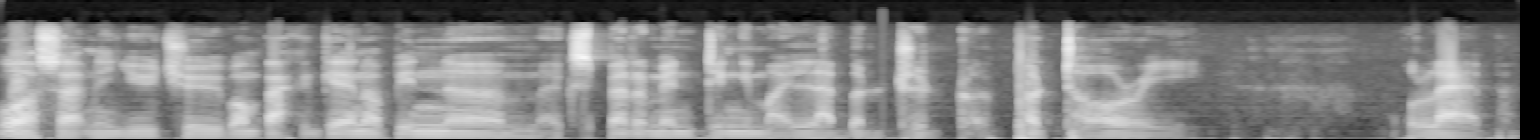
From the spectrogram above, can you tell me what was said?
What's happening YouTube? I'm back again. I've been um, experimenting in my laboratory or lab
